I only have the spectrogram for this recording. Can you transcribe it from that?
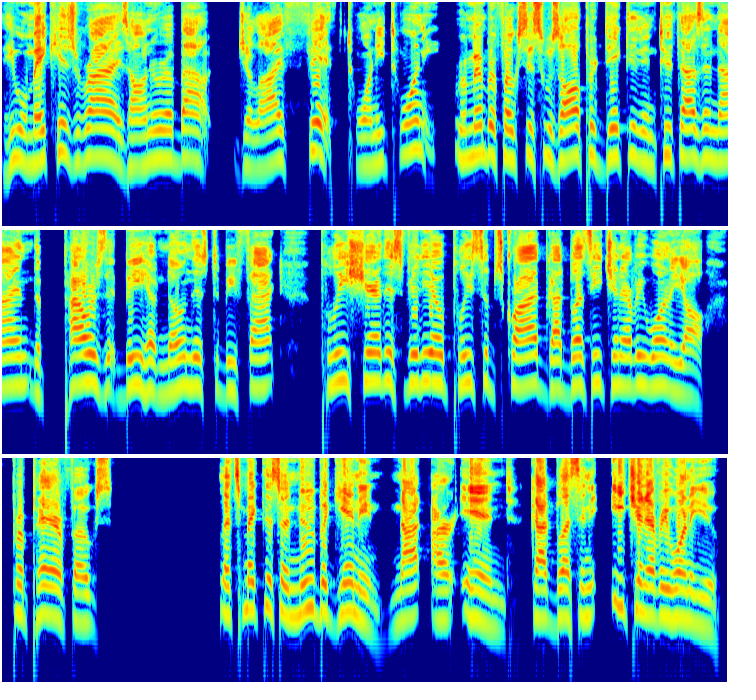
He will make his rise on or about July 5th, 2020. Remember, folks, this was all predicted in 2009. The powers that be have known this to be fact. Please share this video. Please subscribe. God bless each and every one of y'all. Prepare, folks. Let's make this a new beginning, not our end. God bless each and every one of you.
